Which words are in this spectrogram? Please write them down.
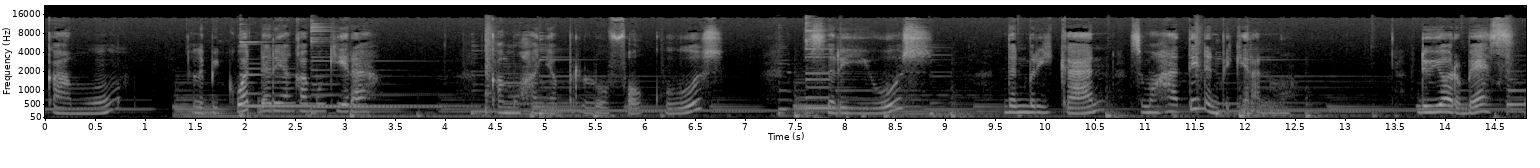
Kamu lebih kuat dari yang kamu kira. Kamu hanya perlu fokus, serius, dan berikan semua hati dan pikiranmu. Do your best.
